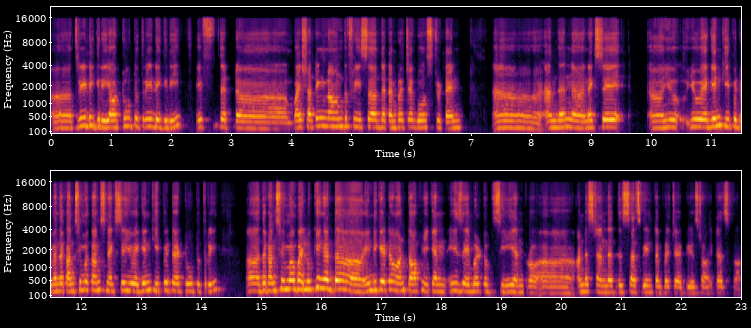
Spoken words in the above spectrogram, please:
uh, 3 degree or 2 to 3 degree, if that uh, by shutting down the freezer, the temperature goes to 10 uh, and then uh, next day uh, you you again keep it. When the consumer comes next day you again keep it at 2 to 3 uh, the consumer by looking at the indicator on top he can is able to see and pro, uh, understand that this has been temperature abused or it has gone.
